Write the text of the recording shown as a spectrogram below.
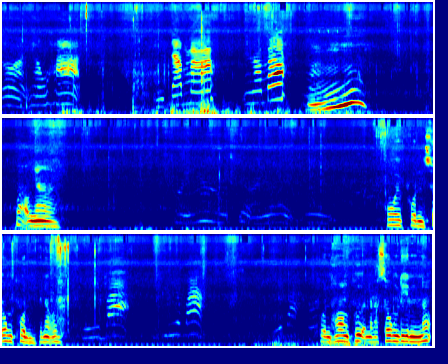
ห้าเฮาห้าอีตามมาอีตามมา อืม ว่าเอายังล่ะโห้ยพุ่นส่งพุ่นพี่น้องเอ้ยอีบ้าอีบ้าพุ่นห้องเพื่อนแล้วก็ส่งดินเนาะ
